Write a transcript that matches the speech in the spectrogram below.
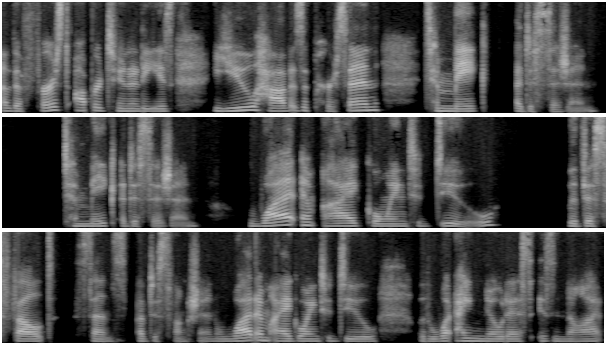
of the first opportunities you have as a person to make a decision. To make a decision. What am I going to do with this felt sense of dysfunction? What am I going to do with what I notice is not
